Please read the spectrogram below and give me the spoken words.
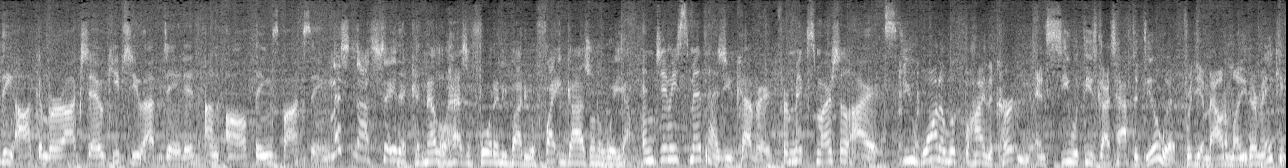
the Ak and Barak Show keeps you updated on all things boxing. Let's not say that Canelo hasn't fought anybody or fighting guys on the way out. And Jimmy Smith has you covered for mixed martial arts. Do you want to look behind the curtain and see what these guys have to deal with for the amount of money they're making.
